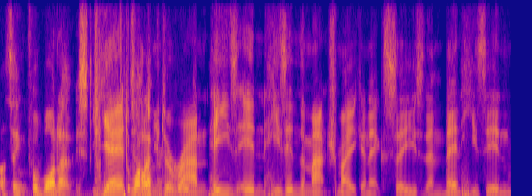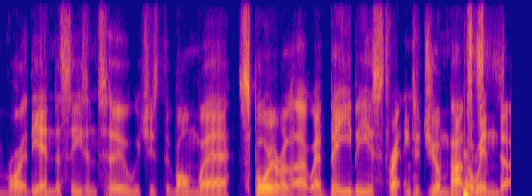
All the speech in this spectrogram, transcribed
I think for one, ep- it's t- Yeah, one Tom episode. Durant. He's in. He's in the Matchmaker next season, and then he's in right at the end of season two, which is the one where spoiler alert, where BB is threatening to jump out the window,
